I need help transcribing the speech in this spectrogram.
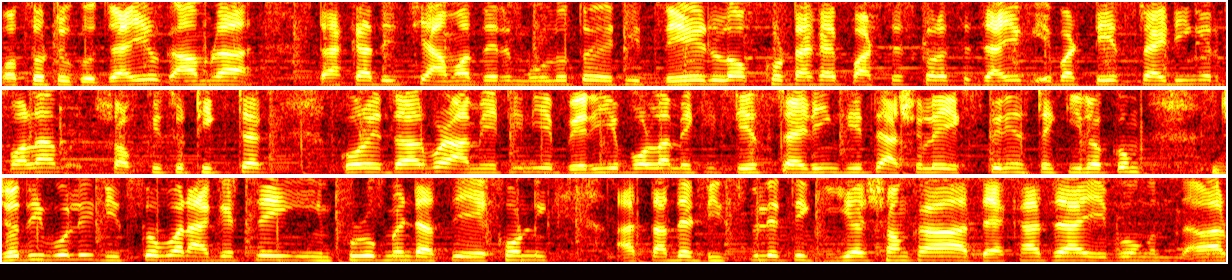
কতটুকু। যাই হোক, আমরা টাকা দিচ্ছি, আমাদের মূলত এটি দেড় লক্ষ টাকায় পারচেস করেছে যাই হোক, এবার টেস্ট রাইডিংয়ের পালা সব কিছু ঠিকঠাক করে দেওয়ার পর আমি এটি নিয়ে বেরিয়ে পড়লাম একটি টেস্ট রাইডিং দিতে। আসলে এক্সপিরিয়েন্সটা কীরকম? যদি বলি ডিসকভার আগের চেয়ে ইম্প্রুভমেন্ট আছে। এখন আর তাদের ডিসপ্লেতে গিয়ার সংখ্যা দেখা যায় এবং আর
